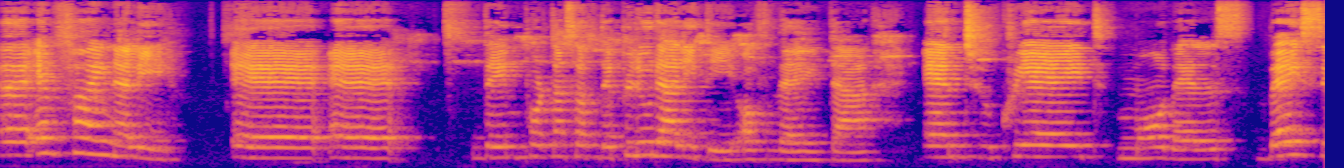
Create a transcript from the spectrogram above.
Uh, and finally, uh, uh, the importance of the plurality of data and to create models based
